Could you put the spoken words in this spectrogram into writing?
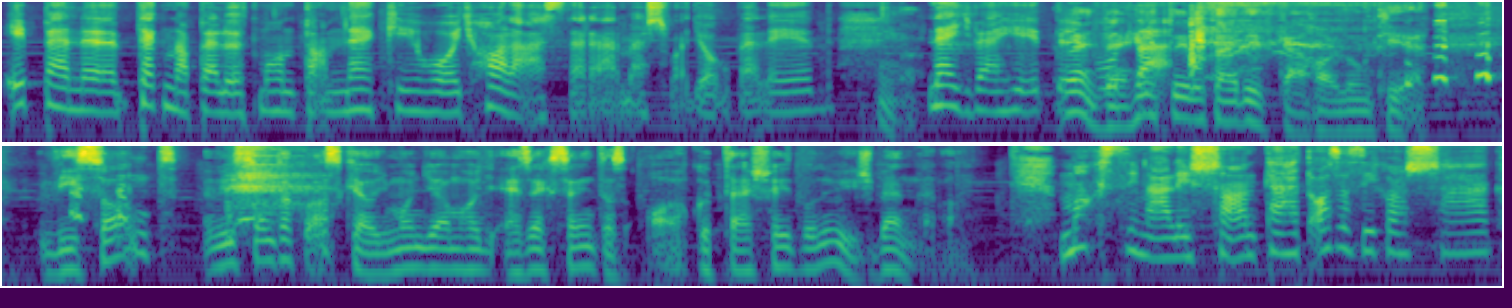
éppen tegnap előtt mondtam neki, hogy halálszerelmes vagyok beléd. Na. 47 év 47 után. év után ritkán hallunk ilyet. Viszont, viszont akkor azt kell, hogy mondjam, hogy ezek szerint az alkotásaidban ő is benne van. Maximálisan. Tehát az az igazság,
